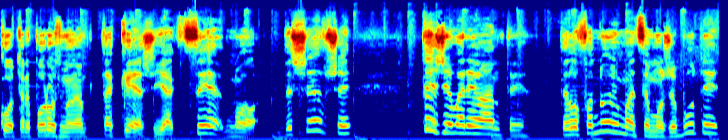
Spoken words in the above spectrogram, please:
котре по розмірам таке ж, як це, але дешевше, теж варіанти. Телефонуємо, це може бути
